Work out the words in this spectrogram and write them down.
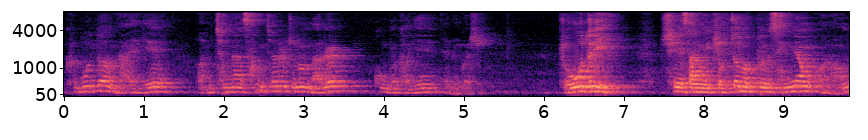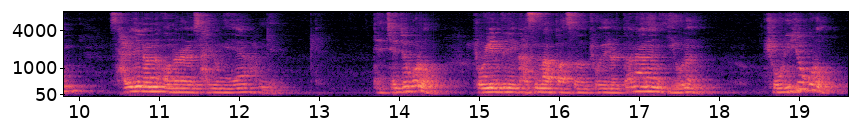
그분도 나에게 엄청난 상처를 주는 말을 공격하게 되는 것입니다. 교우들이 최상의 격조 높은 생명 언어, 살리는 언어를 사용해야 합니다. 대체적으로 교인들이 가슴 아파서 교회를 떠나는 이유는 교리적으로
